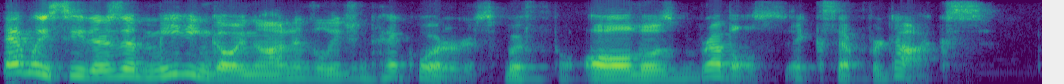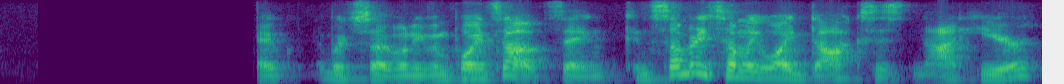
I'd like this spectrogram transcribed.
And we see there's a meeting going on in the Legion headquarters with all those rebels, except for Dox. Which someone even points out, saying, Can somebody tell me why Dox is not here?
